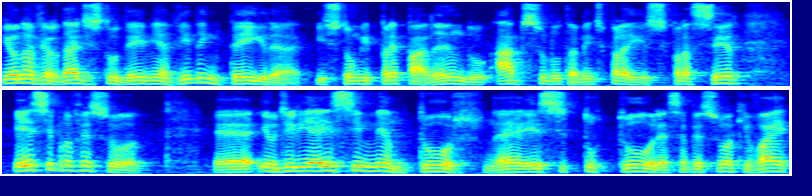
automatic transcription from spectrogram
eu, na verdade, estudei minha vida inteira e estou me preparando absolutamente para isso, para ser esse professor. É, eu diria esse mentor, né, esse tutor, essa pessoa que vai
